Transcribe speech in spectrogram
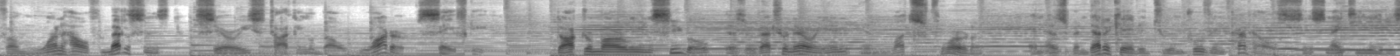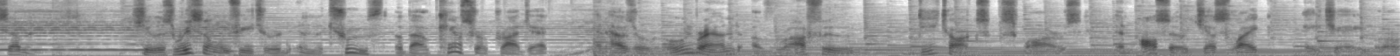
from One Health Medicine series talking about water safety. Dr. Marlene Siegal is a veterinarian in Lutz, Florida, and has been dedicated to improving pet health since 1987. She was recently featured in the Truth About Cancer project and has her own brand of raw food detox spas, and also just like HA or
